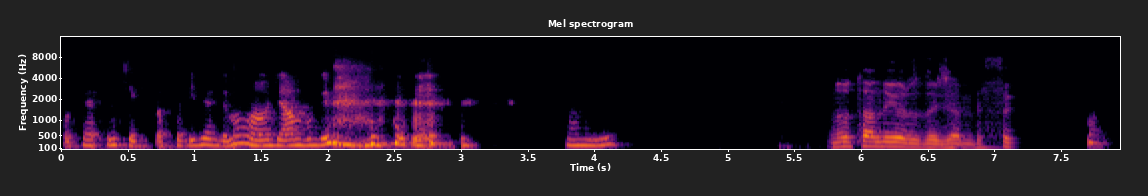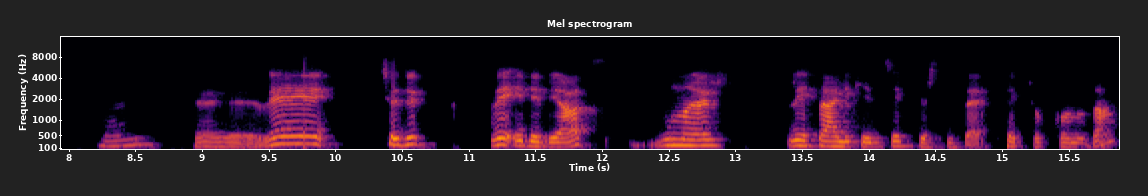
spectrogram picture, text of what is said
fotoğrafını çekip atabilirdim ama hocam bugün Not alıyoruz hocam biz sık. Ee, ve çocuk ve edebiyat bunlar rehberlik edecektir size pek çok konuda.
